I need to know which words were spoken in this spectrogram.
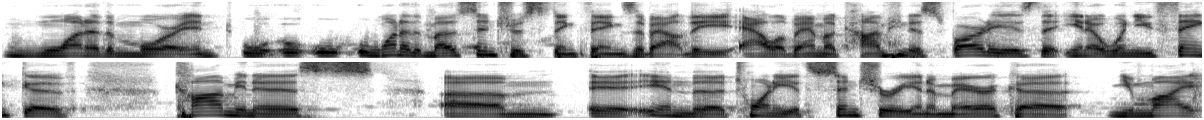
one of the more in, one of the most interesting things about the Alabama Communist Party is that you know when you think of communists um, in the 20th century in America, you might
